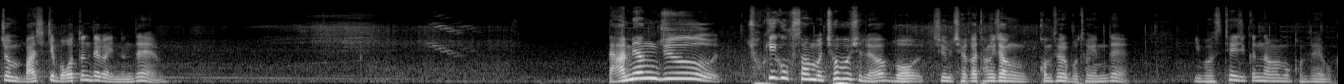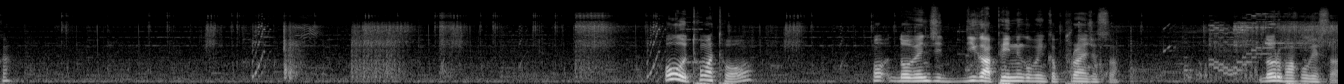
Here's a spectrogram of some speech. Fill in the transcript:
좀 맛있게 먹었던 데가 있는데 남양주 초계국수 한번 쳐보실래요? 뭐 지금 제가 당장 검색을 못 하겠는데 이번 스테이지 끝나면 한번 검색해 볼까? 오 토마토 어 너 왠지 네가 앞에 있는 거 보니까 불안해졌어. 너로 바꾸겠어.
